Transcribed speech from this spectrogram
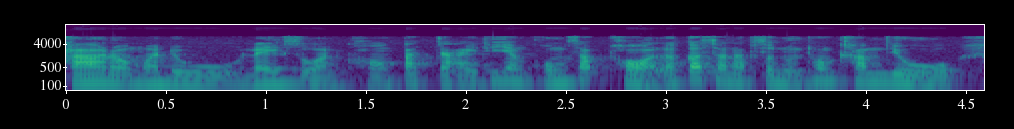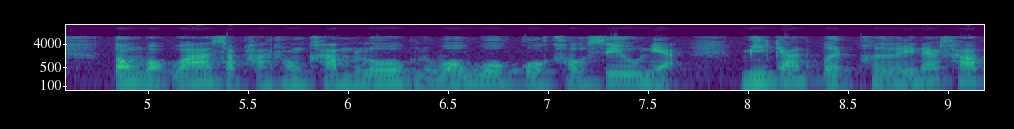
ถ้าเรามาดูในส่วนของปัจจัยที่ยังคงซัพพอร์ตแล้วก็สนับสนุนทองคำอยู่ ต้องบอกว่าสภาทองคำโลกหรือว่าโวโกเคาซิลเนี่ยมีการเปิดเผยนะครับ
